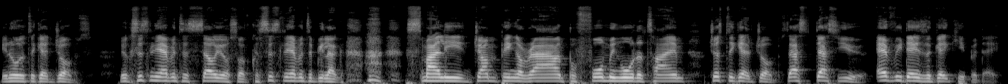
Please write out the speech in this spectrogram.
in order to get jobs. You're consistently having to sell yourself, consistently having to be like smiley, jumping around, performing all the time just to get jobs. That's that's you. Every day is a gatekeeper day.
